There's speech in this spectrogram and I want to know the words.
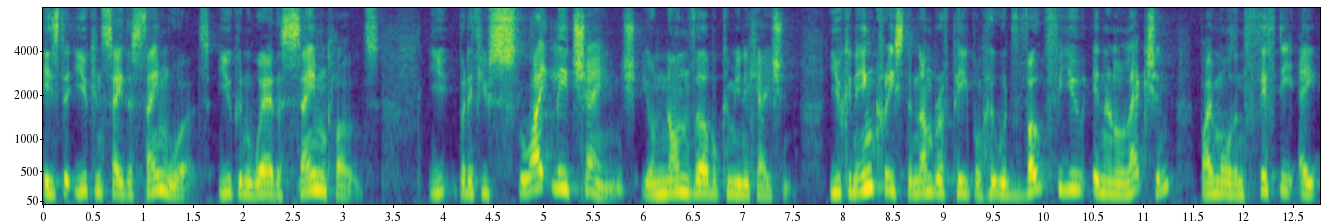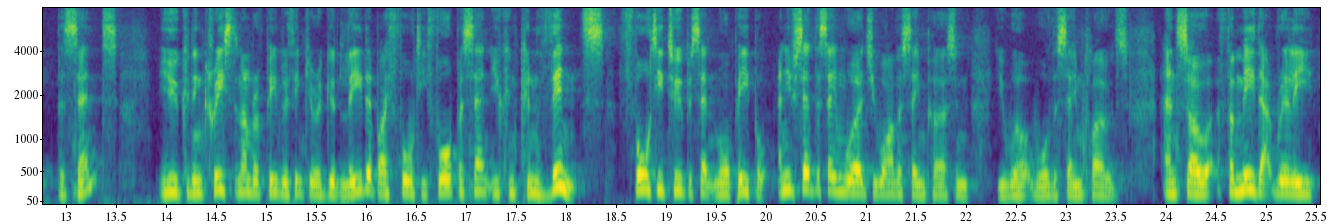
is that you can say the same words, you can wear the same clothes, you, but if you slightly change your non-verbal communication, you can increase the number of people who would vote for you in an election by more than 58%. You can increase the number of people who think you're a good leader by 44%. You can convince 42% more people. And you've said the same words, you are the same person, you wore the same clothes. And so for me, that really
